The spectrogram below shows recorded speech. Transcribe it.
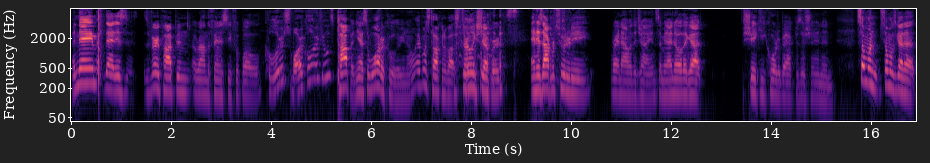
a name that is, is very popping around the fantasy football. Coolers, water cooler, if you will. Popping, yeah, it's a water cooler. You know, everyone's talking about Sterling Shepard and his opportunity right now in the Giants. I mean, I know they got shaky quarterback position, and someone someone's got to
